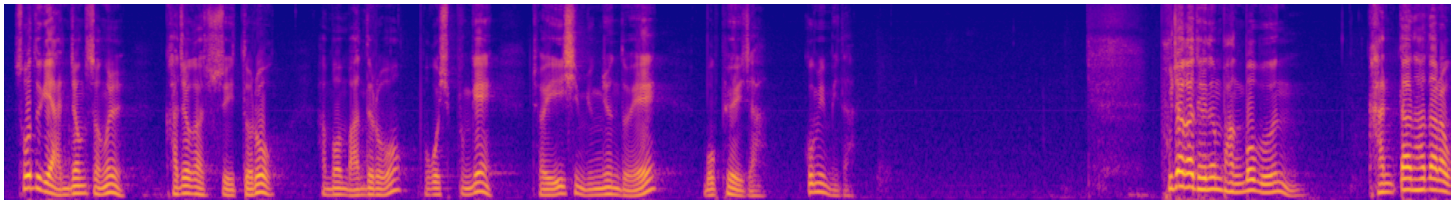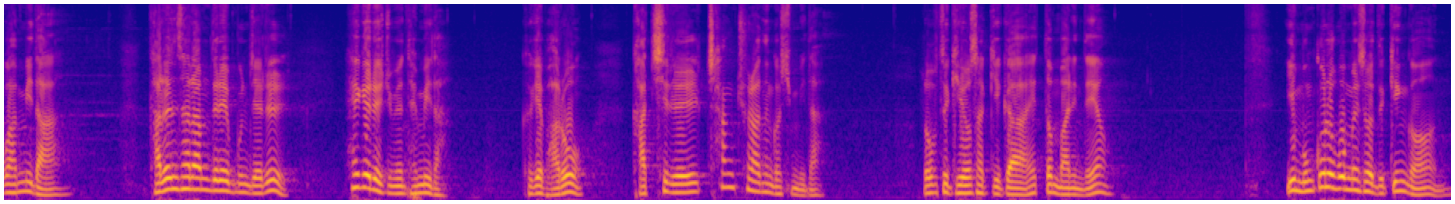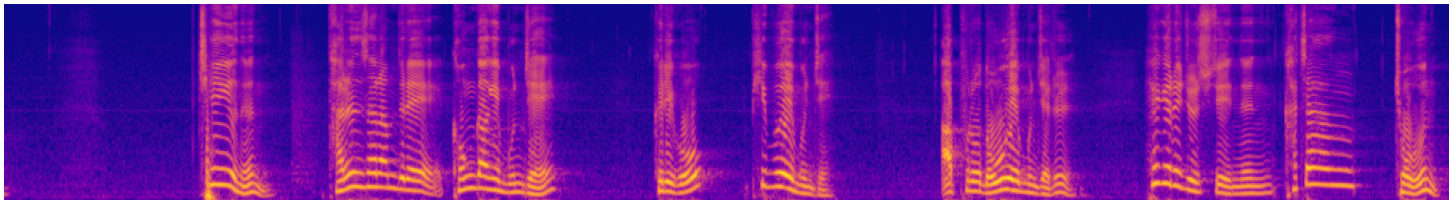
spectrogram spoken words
소득의 안정성을 가져갈 수 있도록 한번 만들어 보고 싶은 게 저희 26년도의 목표이자 꿈입니다. 부자가 되는 방법은 간단하다라고 합니다. 다른 사람들의 문제를 해결해 주면 됩니다. 그게 바로 가치를 창출하는 것입니다. 로버트 기요사키가 했던 말인데요. 이 문구를 보면서 느낀 건 최의은 다른 사람들의 건강의 문제 그리고 피부의 문제 앞으로 노후의 문제를 해결해 줄 수 있는 가장 좋은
